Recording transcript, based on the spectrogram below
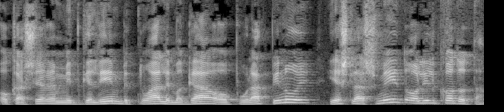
או כאשר הם מתגלים בתנועה למגע או פעולת פינוי, יש להשמיד או ללכוד אותם.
